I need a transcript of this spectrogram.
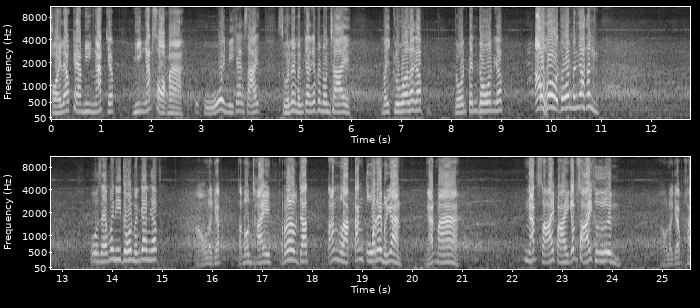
ถอยแล้วแกมีงัดครับมีงัดศอกมาโอ้โหมีแข้งซ้ายสวนเลยเหมือนกันครับถนนชัย ไม่กลัวแล้วครับ โดนเป็นโดนครับเอ้าโอ้โหโดนเหมือนกัน โอ้แสงมณีโดนเหมือนกันครับ เอาละครับถนนชัยเริ่มจะตั้งหลักตั้งตัวได้เหมือนกัน งัดมา งัดซ้ายไปครับซ้ายคืน เอาละครับใคร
